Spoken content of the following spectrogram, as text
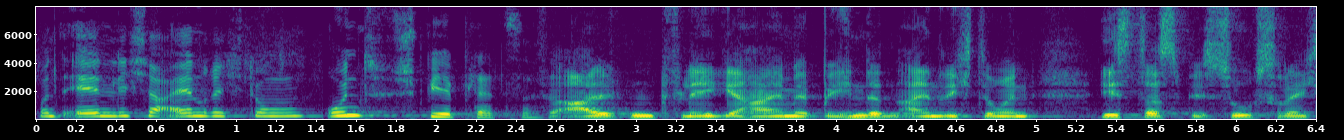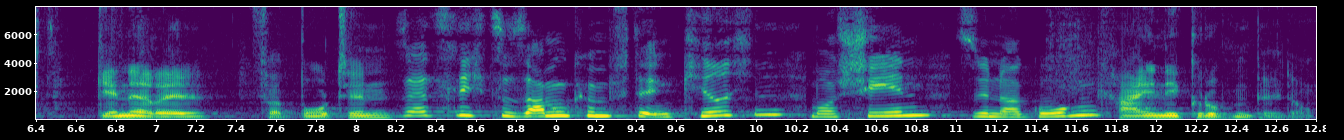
und ähnliche Einrichtungen und Spielplätze. Für Alten, Pflegeheime, Behinderteneinrichtungen ist das Besuchsrecht generell verboten. Zusätzlich Zusammenkünfte in Kirchen, Moscheen, Synagogen. Keine Gruppenbildung,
